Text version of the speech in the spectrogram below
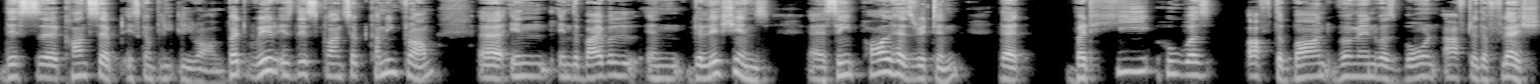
this uh, concept is completely wrong. But where is this concept coming from? Uh, in in the Bible, in Galatians, uh, Saint Paul has written that, but he who was of the bond woman was born after the flesh,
